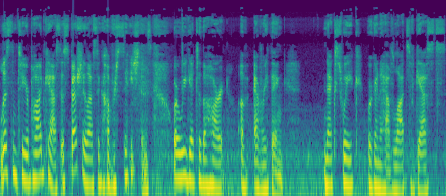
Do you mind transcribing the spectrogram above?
listen to your podcast, especially Lasting Conversations, where we get to the heart of everything. Next week, we're going to have lots of guests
